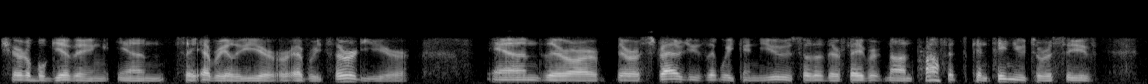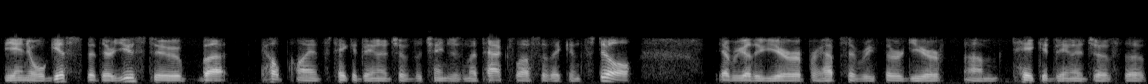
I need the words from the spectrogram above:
charitable giving in, say, every other year or every third year. And there are there are strategies that we can use so that their favorite nonprofits continue to receive the annual gifts that they're used to, but help clients take advantage of the changes in the tax law so they can still every other year or perhaps every third year um, take advantage of the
